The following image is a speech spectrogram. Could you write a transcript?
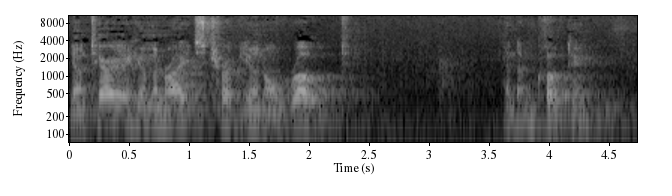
the Ontario Human Rights Tribunal wrote and I'm quoting,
